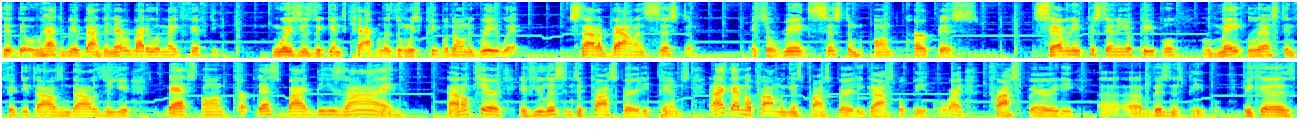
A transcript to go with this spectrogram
there would have to be a balance. Then everybody would make fifty, which is against capitalism, which people don't agree with. It's not a balanced system. It's a rigged system on purpose 70% of your people make less than $50,000 a year. That's on per- that's by design. I don't care if you listen to prosperity pimps, and I got no problem against prosperity gospel people, right? Prosperity uh, uh, business people, because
